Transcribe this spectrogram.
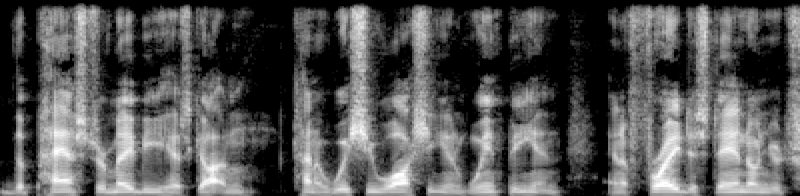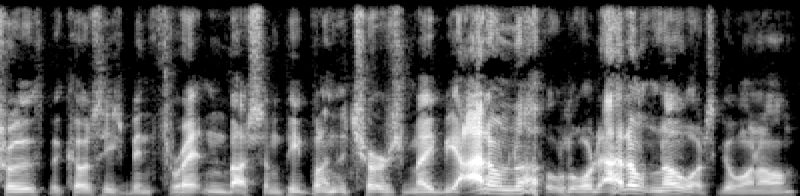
the pastor maybe has gotten kind of wishy-washy and wimpy and, and afraid to stand on your truth because he's been threatened by some people in the church maybe i don't know lord i don't know what's going on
